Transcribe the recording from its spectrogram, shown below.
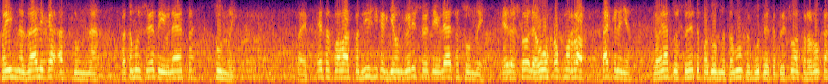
Фаинна залика ас-сунна, потому что это является сунной. Это слова сподвижника, где он говорит, что это является сунной. Это что, лягу хукмур раб, так или нет? Говорят, то, что это подобно тому, как будто это пришло от пророка,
